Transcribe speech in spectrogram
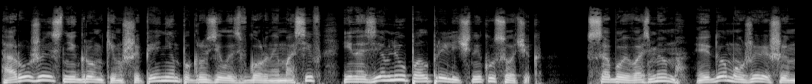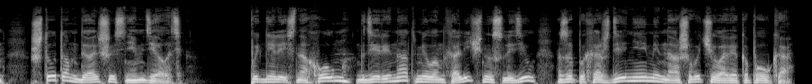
Оружие с негромким шипением погрузилось в горный массив, и на землю упал приличный кусочек. «С собой возьмем, и дома уже решим, что там дальше с ним делать». Поднялись на холм, где Ренат меланхолично следил за похождениями нашего Человека-паука.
